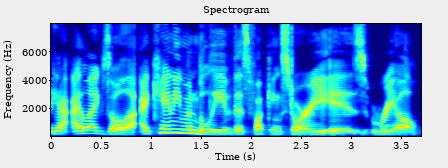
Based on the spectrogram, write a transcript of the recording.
Yeah, I like Zola. I can't even believe this fucking story is real.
